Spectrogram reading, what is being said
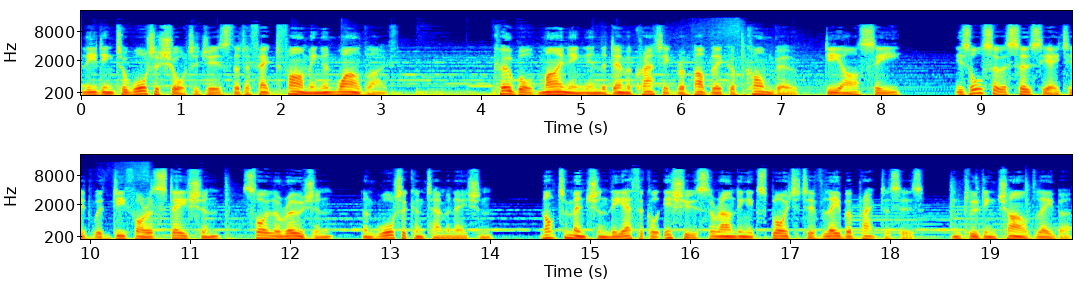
leading to water shortages that affect farming and wildlife. Cobalt mining in the Democratic Republic of Congo, DRC, is also associated with deforestation, soil erosion, and water contamination, not to mention the ethical issues surrounding exploitative labor practices, including child labor.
